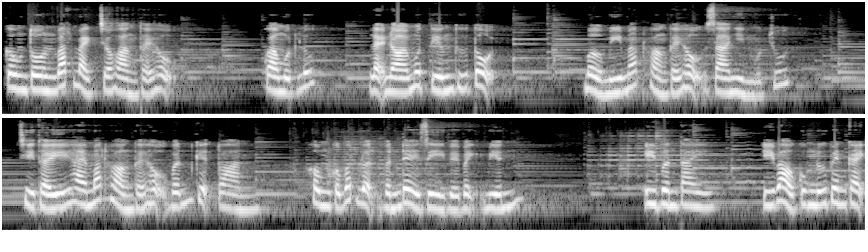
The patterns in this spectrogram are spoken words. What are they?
Công tôn bắt mạch cho Hoàng Thái hậu. Qua một lúc, lại nói một tiếng thứ tội. Mở mí mắt Hoàng Thái hậu ra nhìn một chút. Chỉ thấy hai mắt Hoàng Thái hậu vẫn kiện toàn, không có bất luận vấn đề gì về bệnh biến. Y vươn tay, ý bảo cung nữ bên cạnh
